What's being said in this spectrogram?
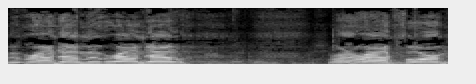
Move around, though. move around, though. Run around for him.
